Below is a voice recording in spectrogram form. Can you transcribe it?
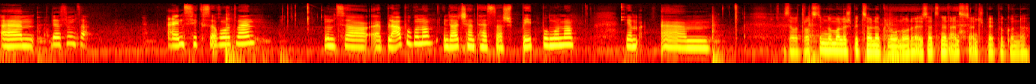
Ähm, das ist unser einzigster Rotwein. Unser äh, Blauburgunder. In Deutschland heißt er Spätburgunder. Wir haben ähm, ist aber trotzdem nochmal ein spezieller Klon, oder? Ist jetzt nicht 1 zu 1 Spätburgunder?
